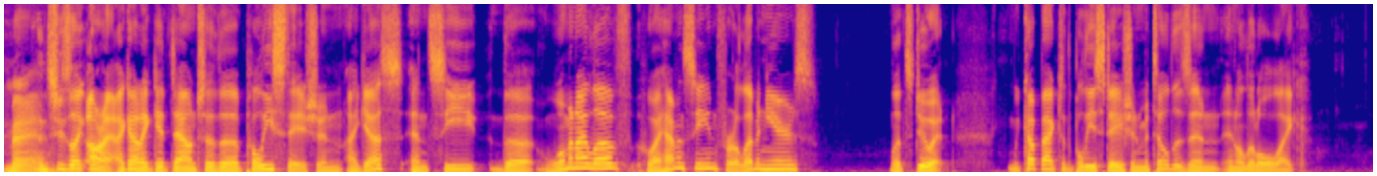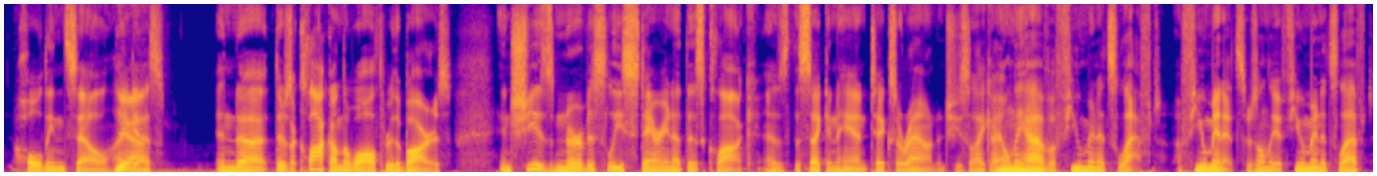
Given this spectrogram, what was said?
Man. And she's like, all right, I got to get down to the police station, I guess, and see the woman I love who I haven't seen for 11 years. Let's do it. We cut back to the police station. Matilda's in, in a little, like, holding cell, I Yeah. guess. And uh, there's a clock on the wall through the bars. And she is nervously staring at this clock as the second hand ticks around. And she's like, I only have a few minutes left. A few minutes. There's only a few minutes left.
